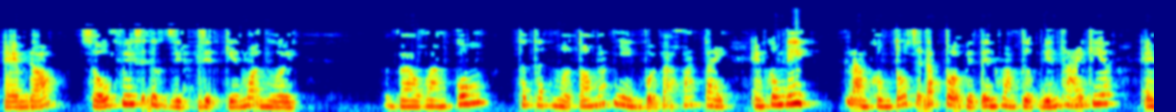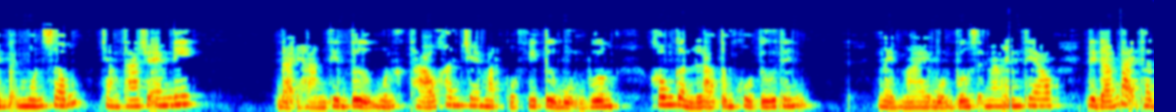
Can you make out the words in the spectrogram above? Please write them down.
Em đó, xấu phi sẽ được dịp diện kiến mọi người. Vào Hoàng Cung, thật thật mở to mắt nhìn vội vã khoát tay. Em không đi, làm không tốt sẽ đắc tội về tên Hoàng thượng biến thái kia. Em vẫn muốn sống, chẳng tha cho em đi. Đại hán thiên tử muốn tháo khăn che mặt của phi tử bổn vương, không cần lao tâm khổ tứ thế. Ngày mai bổn vương sẽ mang em theo, để đám đại thần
